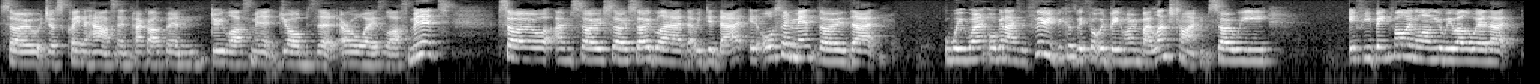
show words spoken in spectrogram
So just clean the house and pack up and do last minute jobs that are always last minute. So I'm so, so, so glad that we did that. It also meant though that we weren't organized with food because we thought we'd be home by lunchtime. So we if you've been following along, you'll be well aware that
